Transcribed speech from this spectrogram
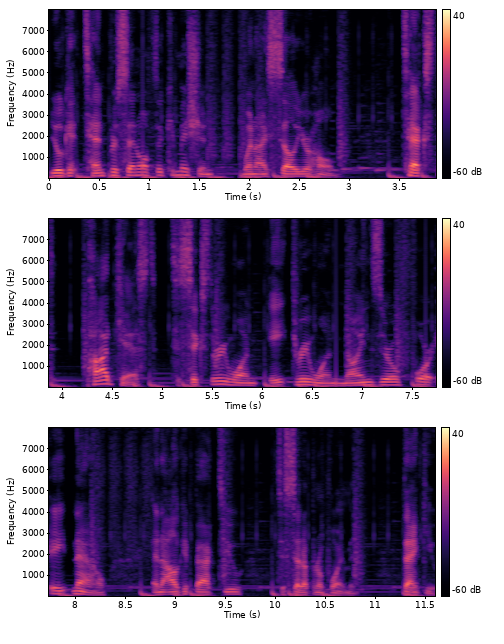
You'll get 10% off the commission when I sell your home. Text podcast to 631 831 9048 now, and I'll get back to you to set up an appointment. Thank you.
